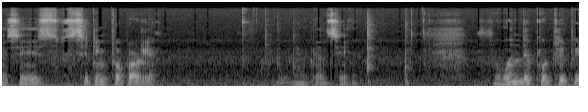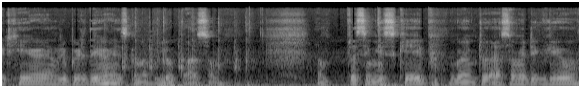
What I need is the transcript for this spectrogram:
You see it's sitting properly. You can see. So when they put rivet here and rivet there it's gonna be look awesome. I'm pressing escape going to isometric view.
